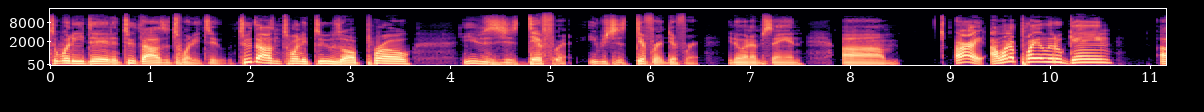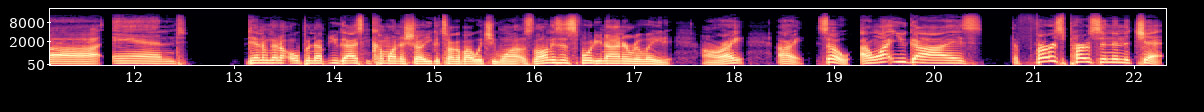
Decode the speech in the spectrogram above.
to what he did in 2022. 2022 is all pro. He was just different. He was just different, different. You know what I'm saying? Um, all right, I want to play a little game, uh, and then I'm gonna open up. You guys can come on the show. You can talk about what you want, as long as it's 49er related. All right, all right. So I want you guys, the first person in the chat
